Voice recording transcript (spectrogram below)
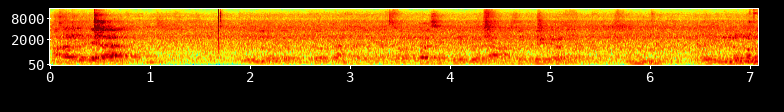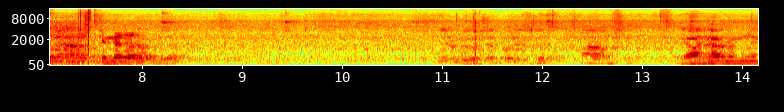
మనోళ్ళు పెట్టారా కెమెరా రెండు వచ్చారు పోలీసులు ఏమన్నారు మిమ్మల్ని?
